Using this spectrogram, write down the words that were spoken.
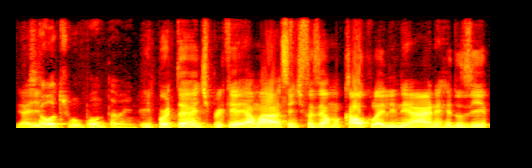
E aí, Esse é outro ponto também. Importante, porque é uma, se a gente fizer um cálculo linear, né, reduzir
